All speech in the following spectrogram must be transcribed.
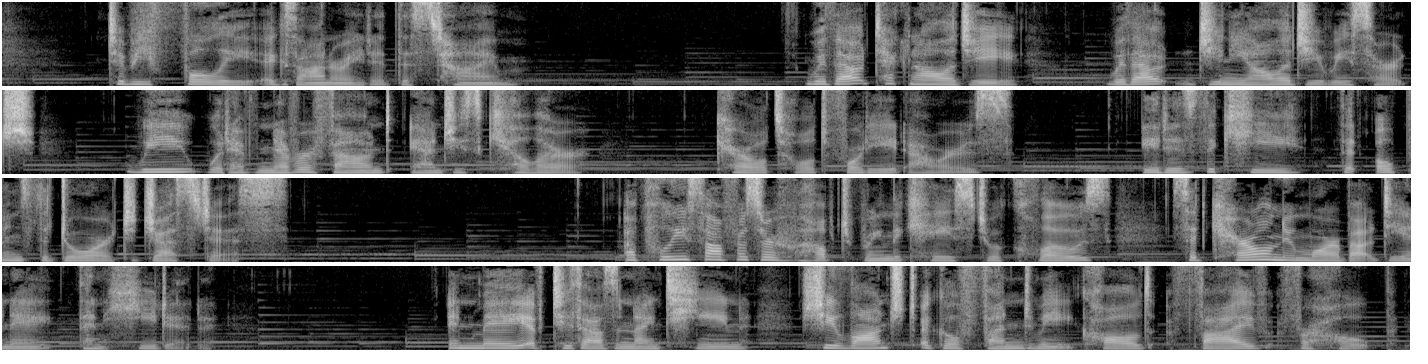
to be fully exonerated this time. Without technology, without genealogy research, we would have never found Angie's killer, Carol told 48 Hours. It is the key that opens the door to justice. A police officer who helped bring the case to a close said Carol knew more about DNA than he did. In May of 2019, she launched a GoFundMe called Five for Hope,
